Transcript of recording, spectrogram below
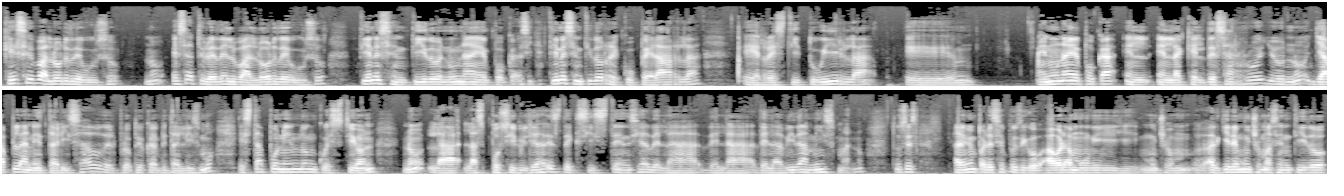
que ese valor de uso ¿no? Esa teoría del valor de uso tiene sentido en una época, sí, tiene sentido recuperarla, eh, restituirla, eh, en una época en, la que el desarrollo no ya planetarizado del propio capitalismo está poniendo en cuestión no la, las posibilidades de existencia de la de la de la vida misma no entonces a mí me parece pues digo ahora muy mucho adquiere mucho más sentido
